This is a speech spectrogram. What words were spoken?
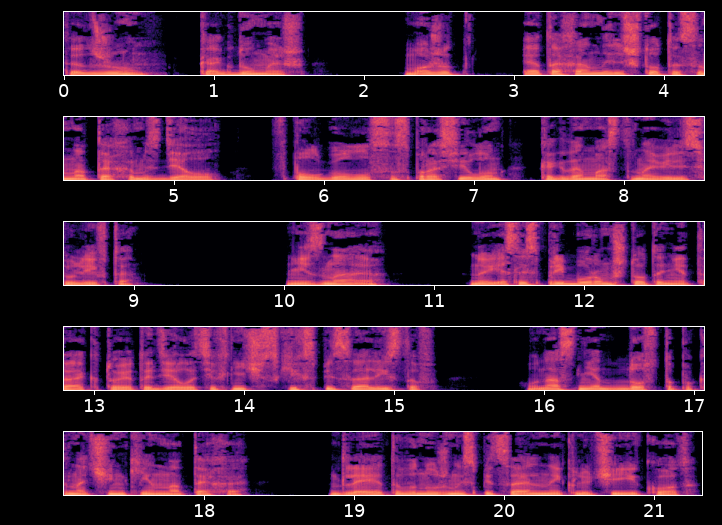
«Тэджун, как думаешь, может, это Ханыль что-то с Анатехом сделал?» В полголоса спросил он, когда мы остановились у лифта. «Не знаю. Но если с прибором что-то не так, то это дело технических специалистов. У нас нет доступа к начинке Иннотеха. Для этого нужны специальные ключи и код.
